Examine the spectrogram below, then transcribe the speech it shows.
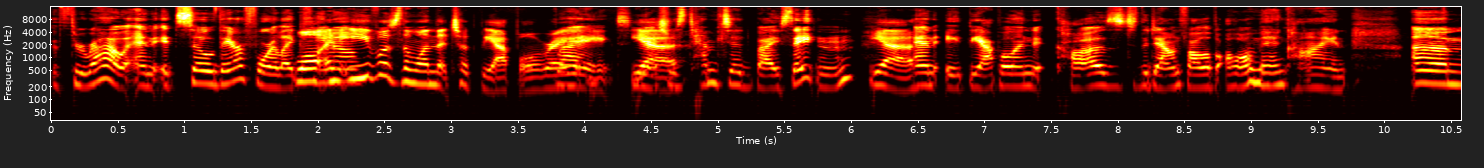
throughout, and it's so therefore like Well, and Eve was the one that took the apple, right? Right. Yeah. She was tempted by Satan. Yeah. And ate the apple, and it caused the downfall of all mankind. Um,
